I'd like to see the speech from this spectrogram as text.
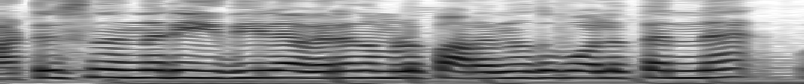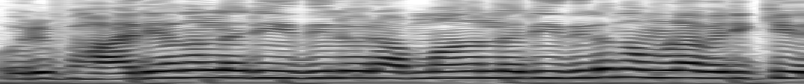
ആർട്ടിസ്റ്റ് എന്ന രീതിയിൽ അവരെ നമ്മൾ പറയുന്നത് പോലെ തന്നെ ഒരു ഭാര്യ എന്നുള്ള രീതിയിൽ ഒരു അമ്മ എന്നുള്ള രീതിയിൽ നമ്മൾ അവർക്ക്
